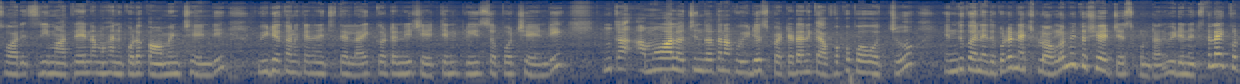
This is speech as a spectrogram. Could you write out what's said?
సారీ శ్రీ మాత్రే నమ అని కూడా కామెంట్ చేయండి. వీడియో కనుక నచ్చితే లైక్ కొట్టండి షేర్ చేయండి ప్లీజ్ సపోర్ట్ చేయండి. ఇంకా అమ్మవాళ్ళు వచ్చిన తర్వాత నాకు వీడియోస్ పెట్టడానికి అవ్వకపోవచ్చు. ఎందుకు అనేది కూడా నెక్స్ట్ బ్లాగ్లో మీతో షేర్ చేసుకుంటాను. వీడియో నచ్చితే లైక్ కొట్టండి.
